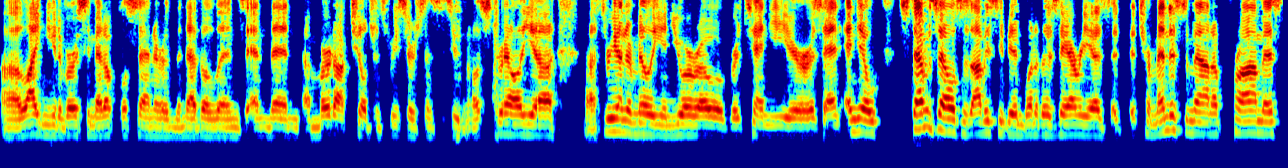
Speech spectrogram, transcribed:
uh, Leiden University Medical Center in the Netherlands, and then Murdoch Children's Research Institute in Australia. Uh, 300 million euro over 10 years, and and you know stem cells has obviously been one of those areas a, a tremendous amount of promise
